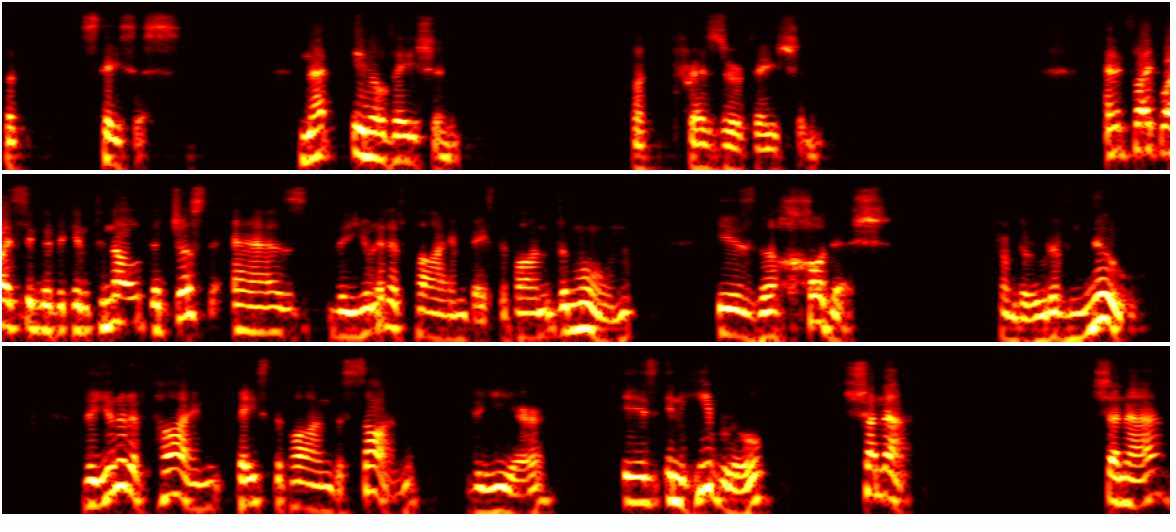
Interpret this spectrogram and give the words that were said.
but stasis, not innovation, but preservation. And it's likewise significant to note that just as the unit of time based upon the moon is the chodesh, from the root of new, the unit of time based upon the sun, the year, is in Hebrew shana. Shana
